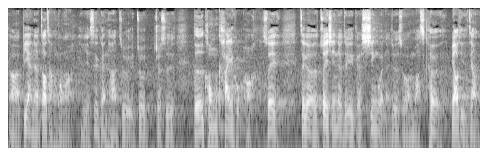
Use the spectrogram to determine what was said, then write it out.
啊币安的赵长鹏啊，也是跟他就就就是隔空开火哈，所以这个最新的这个新闻呢，就是说马斯克标题是这样的：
